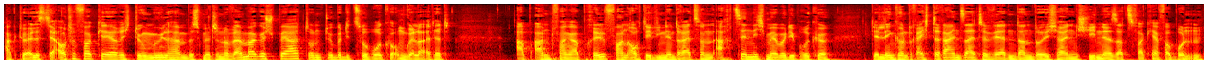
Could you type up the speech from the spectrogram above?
Aktuell ist der Autoverkehr Richtung Mülheim bis Mitte November gesperrt und über die Zoobrücke umgeleitet. Ab Anfang April fahren auch die Linien 13 und 18 nicht mehr über die Brücke. Die linke und rechte Rheinseite werden dann durch einen Schienenersatzverkehr verbunden.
